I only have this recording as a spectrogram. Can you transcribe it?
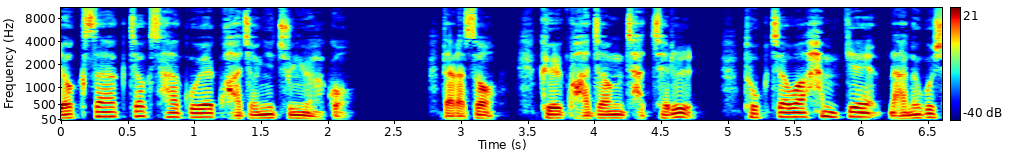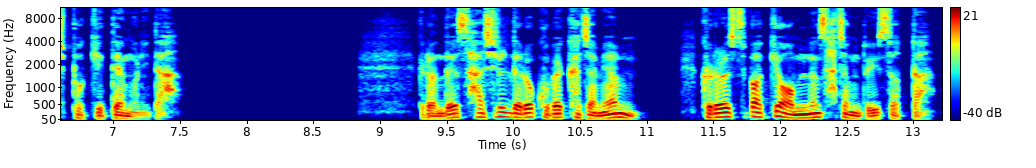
역사학적 사고의 과정이 중요하고 따라서 그 과정 자체를 독자와 함께 나누고 싶었기 때문이다. 그런데 사실대로 고백하자면 그럴 수밖에 없는 사정도 있었다.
